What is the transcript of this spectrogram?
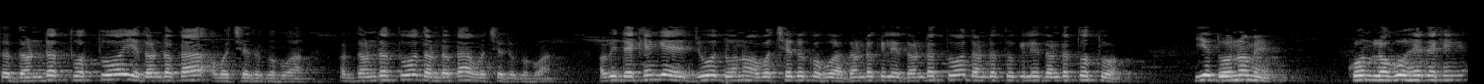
तो दंडत्वत्व ये दंड का अवच्छेद हुआ, और दंडत्व दंड का अवच्छेद हुआ। अभी देखेंगे जो दोनों अवच्छेद को हुआ, दंड के लिए दंडत्व दंडत्व के लिए दंडत्वत्व। ये दोनों में कौन लघु है देखेंगे?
